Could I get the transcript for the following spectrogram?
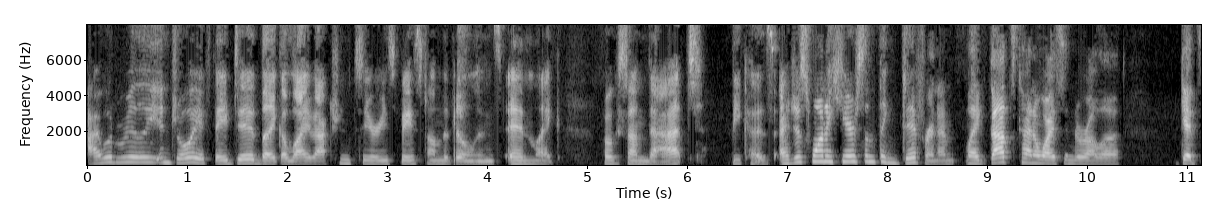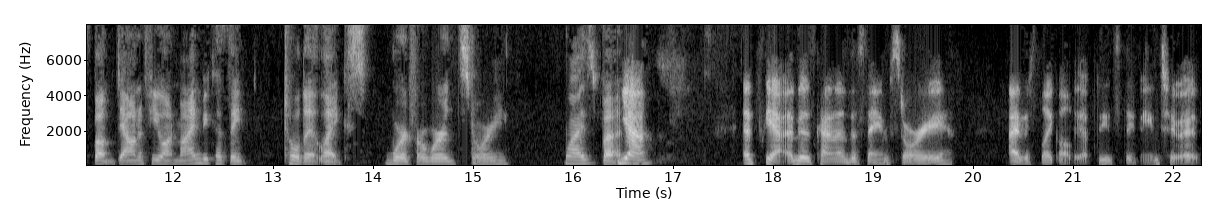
I would really enjoy if they did like a live action series based on the villains and like focus on that because I just want to hear something different. I'm like that's kind of why Cinderella gets bumped down a few on mine because they told it like word for word story wise, but Yeah. It's yeah, it is kind of the same story. I just like all the updates they made to it.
